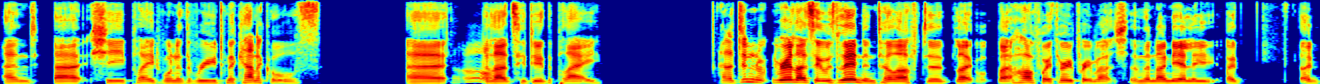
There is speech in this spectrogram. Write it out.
and uh, she played one of the rude mechanicals, uh, Oh. the lads who do the play. And I didn't realise it was Lynn until after like like halfway through, pretty much. And then I nearly I I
